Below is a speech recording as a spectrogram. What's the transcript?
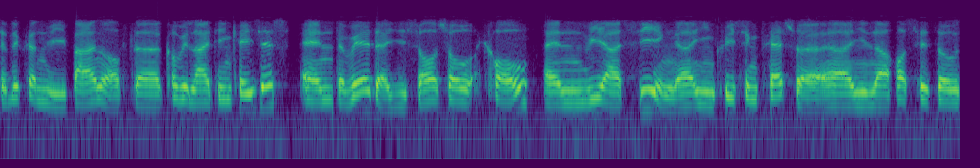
significant rebound of the COVID-19 cases, and the weather is also cold, and we are seeing uh, increasing pressure uh, in the hospital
